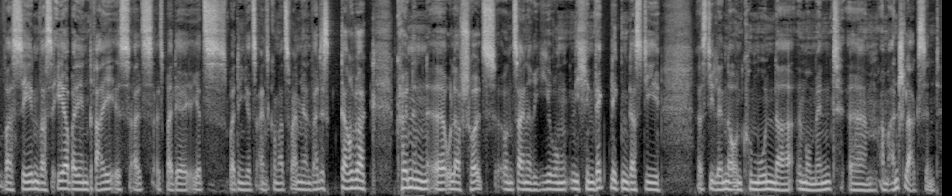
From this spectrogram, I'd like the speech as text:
was sehen, was eher bei den drei ist als, als bei der jetzt, bei den jetzt 1,2 Milliarden. Weil das darüber können äh, Olaf Scholz und seine Regierung nicht hinwegblicken, dass die, dass die Länder und Kommunen da im Moment äh, am Anschlag sind.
